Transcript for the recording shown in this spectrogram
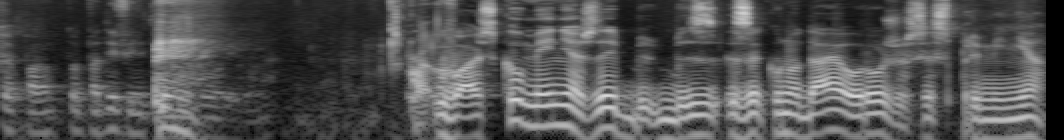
to, pa, to pa definitivno govori. Vojska omenja, zdaj zakonodaja o orožju se spreminja.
